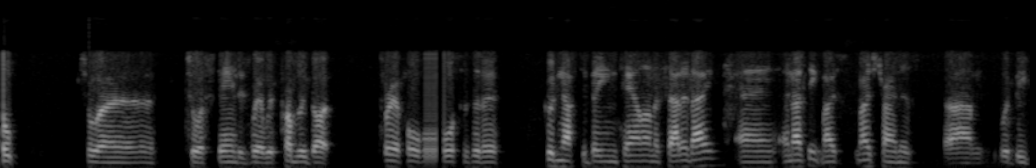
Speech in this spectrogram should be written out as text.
built to a to a standard where we've probably got three or four horses that are good enough to be in town on a Saturday, and and I think most most trainers um, would be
